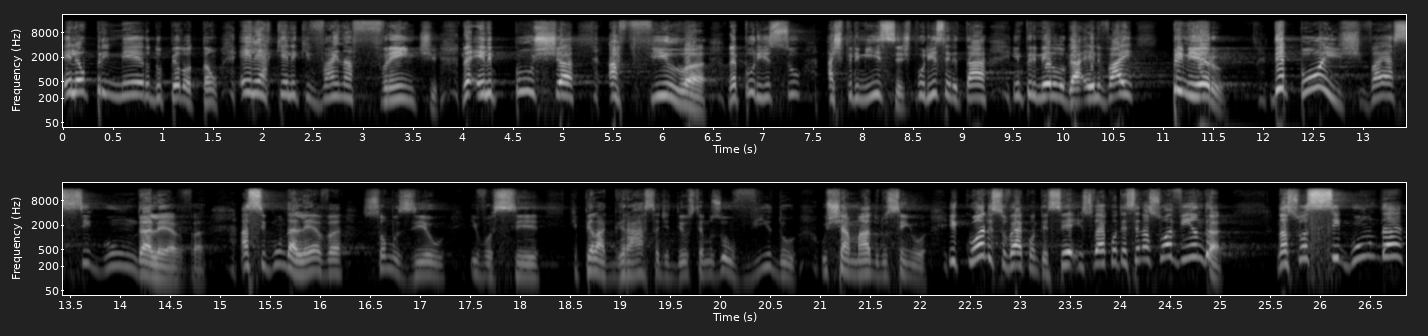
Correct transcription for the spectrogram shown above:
ele é o primeiro do pelotão, ele é aquele que vai na frente, né? ele puxa a fila, né? por isso as primícias, por isso ele está em primeiro lugar, ele vai primeiro. Depois vai a segunda leva. A segunda leva somos eu e você, que pela graça de Deus temos ouvido o chamado do Senhor. E quando isso vai acontecer? Isso vai acontecer na sua vinda na sua segunda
